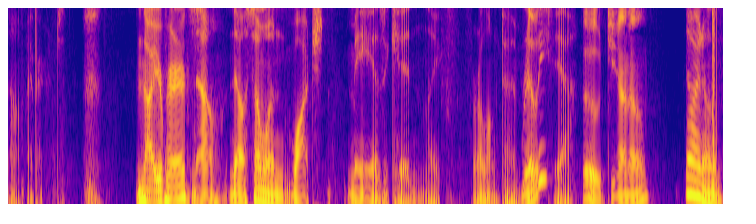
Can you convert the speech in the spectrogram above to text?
Not my parents. Not your parents? No, no, someone watched me as a kid, like for a long time. Really? Yeah. Who? Do you not know? them? No, I know them.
